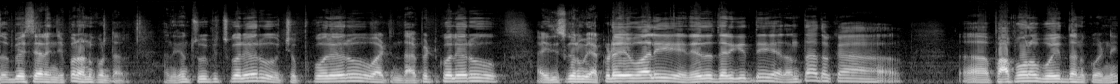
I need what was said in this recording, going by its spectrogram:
దొబ్బేశారని చెప్పి అని అనుకుంటారు. అందుకని చూపించుకోలేరు చెప్పుకోలేరు వాటిని దాపెట్టుకోలేరు. అవి తీసుకొని ఎక్కడో ఇవ్వాలి ఏదేదో జరిగిద్ది అదంతా అదొక పాపంలో పోయిద్ది అనుకోండి.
